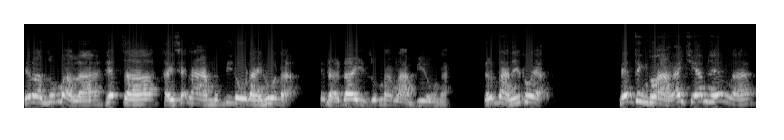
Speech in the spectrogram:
Thế là Dũng bảo là hết giờ, thầy sẽ làm một video này luôn ạ. À. thế ở đây, Dũng đang làm video này. Đơn giản thế thôi ạ. À. nên thỉnh thoảng anh chị em thấy là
